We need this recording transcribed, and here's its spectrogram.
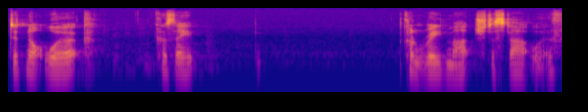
did not work because they couldn't read much to start with.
